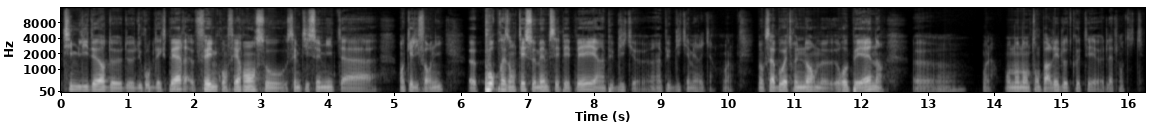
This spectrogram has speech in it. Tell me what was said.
team leader de, du groupe d'experts, fait une conférence au SEMTI Summit en Californie euh, pour présenter ce même CPP à un public, public américain. Donc ça a beau être une norme européenne, euh, on en entend parler de l'autre côté de l'Atlantique.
